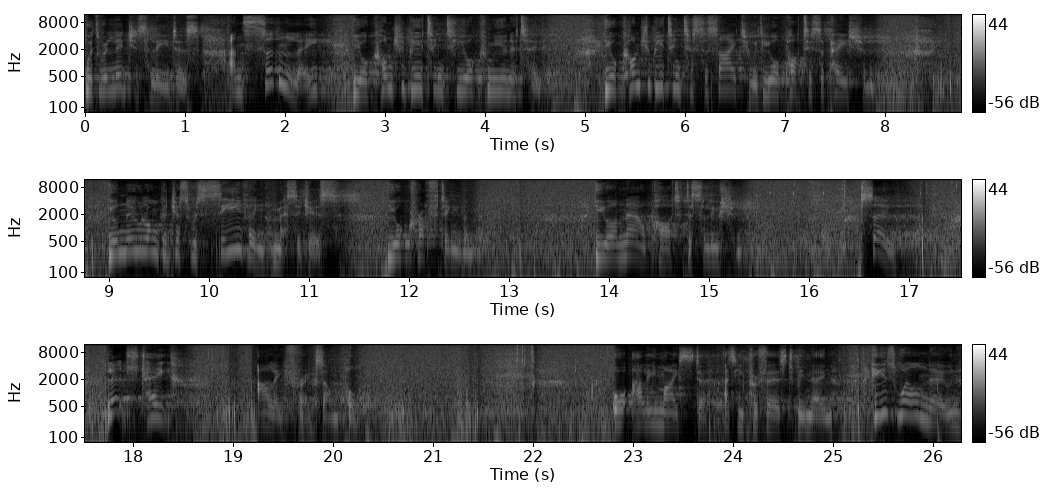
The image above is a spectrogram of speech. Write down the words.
with religious leaders, and suddenly you're contributing to your community. You're contributing to society with your participation. You're no longer just receiving messages, you're crafting them. You are now part of the solution. So, let's take Ali, for example, or Ali Meister, as he prefers to be known. He is well known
